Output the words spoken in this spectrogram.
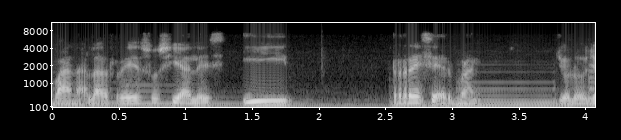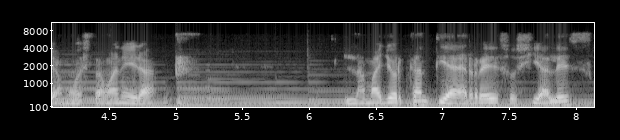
Van a las redes sociales y reservan, yo lo llamo de esta manera, la mayor cantidad de redes sociales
